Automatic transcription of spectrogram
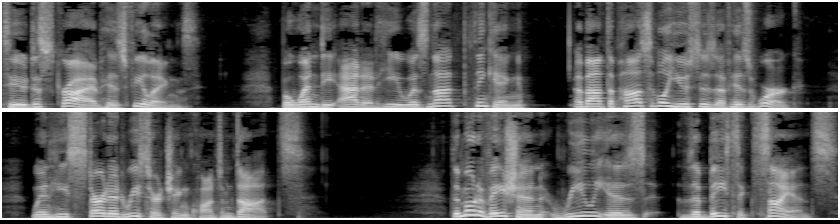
to describe his feelings. Bawendi added he was not thinking about the possible uses of his work when he started researching quantum dots. The motivation really is the basic science,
